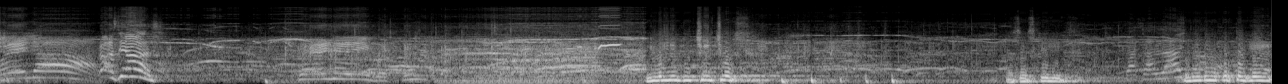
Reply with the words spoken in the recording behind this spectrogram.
¡Buena! ¡Gracias! Y muchachos, así es que somos una oportunidad,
